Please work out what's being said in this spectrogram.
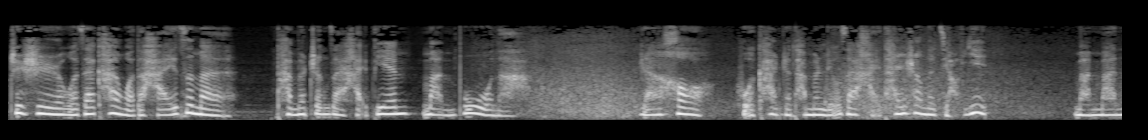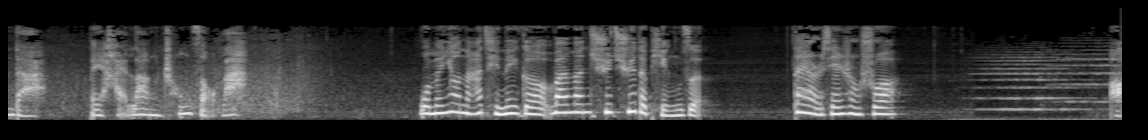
这是我在看我的孩子们，他们正在海边漫步呢。然后。我看着他们留在海滩上的脚印，慢慢的被海浪冲走啦。我们又拿起那个弯弯曲曲的瓶子，戴尔先生说：“哦，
